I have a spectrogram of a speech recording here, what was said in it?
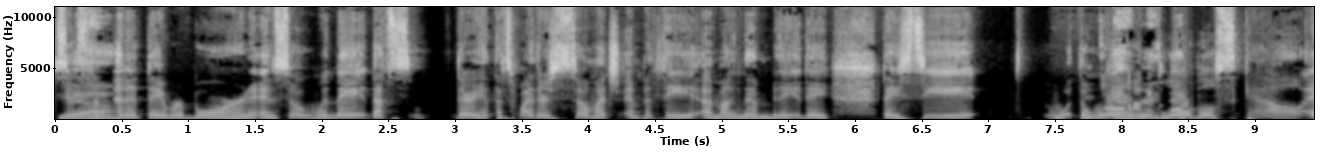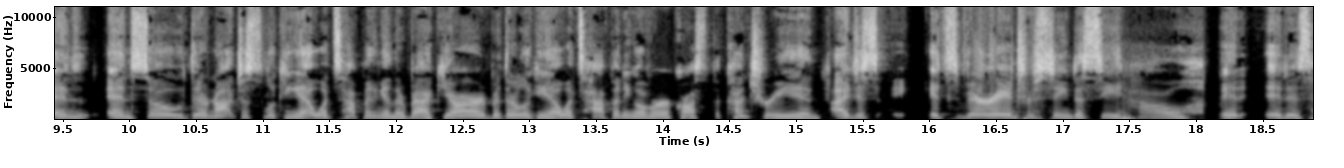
since yeah. the minute they were born. And so when they, that's, they that's why there's so much empathy among them. They, they, they see the world Everything. on a global scale and and so they're not just looking at what's happening in their backyard but they're looking at what's happening over across the country and i just it's very interesting to see how it it is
